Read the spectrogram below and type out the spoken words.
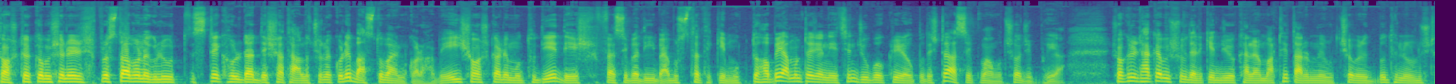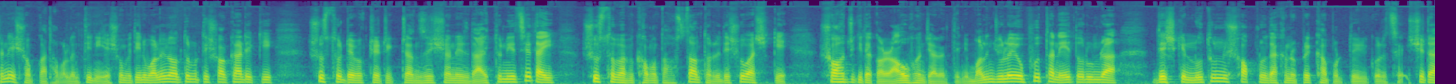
সংস্কার কমিশনের প্রস্তাবনাগুলো স্টেক হোল্ডারদের সাথে আলোচনা করে বাস্তবায়ন করা হবে। এই সংস্কারের মধ্য দিয়ে দেশ ফ্যাসিবাদী ব্যবস্থা থেকে মুক্ত হবে এমনটা জানিয়েছেন যুব ক্রীড়া উপদেষ্টা আসিফ মাহমুদ সজীব ভুইয়া। সকালে ঢাকা বিশ্ববিদ্যালয়ের কেন্দ্রীয় খেলার মাঠে তারুণ্যের উৎসবের উদ্বোধনী অনুষ্ঠানে এসব কথা বলেন তিনি। এ সময় তিনি বলেন, অন্তর্বর্তী সরকার একটি সুস্থ ডেমোক্রেটিক ট্রানজিশনের দায়িত্ব নিয়েছে, তাই সুস্থভাবে ক্ষমতা হস্তান্তরে দেশবাসীকে সহযোগিতা করার আহ্বান জানান তিনি। বলেন, জুলাই অভ্যুত্থানে তরুণরা দেশকে নতুন স্বপ্ন দেখানোর প্রেক্ষাপট তৈরি করেছে। সেটা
